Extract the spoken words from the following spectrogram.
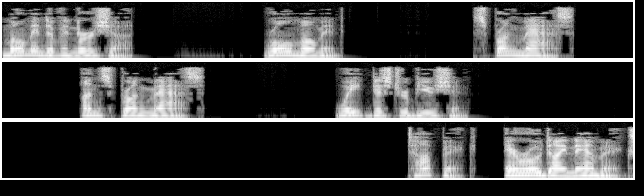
Moment of inertia Roll moment Sprung mass Unsprung mass Weight distribution Aerodynamics.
